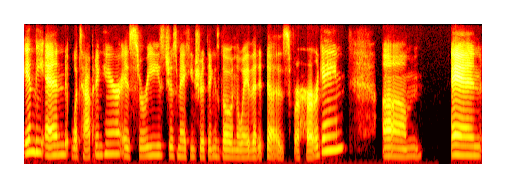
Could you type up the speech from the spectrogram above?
in the end, what's happening here is Cirie's just making sure things go in the way that it does for her game. Um and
